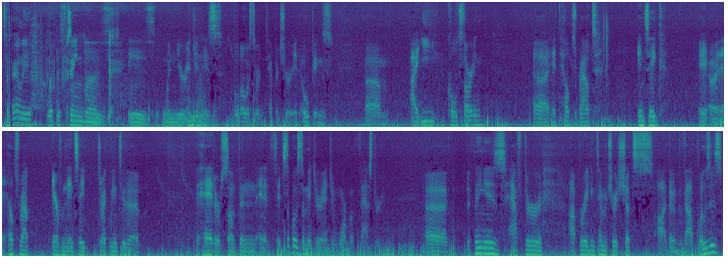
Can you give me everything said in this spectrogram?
So apparently, what this thing does is when your engine is below a certain temperature, it opens, um, i.e., cold starting. Uh, it helps route intake, a- or it helps route air from the intake directly into the the head or something, and it's it's supposed to make your engine warm up faster. Uh, the thing is, after operating temperature, it shuts. Uh, the, the valve closes.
